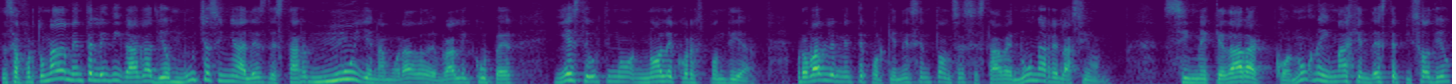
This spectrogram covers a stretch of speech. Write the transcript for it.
Desafortunadamente Lady Gaga dio muchas señales de estar muy enamorada de Bradley Cooper y este último no le correspondía, probablemente porque en ese entonces estaba en una relación. Si me quedara con una imagen de este episodio,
